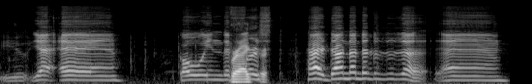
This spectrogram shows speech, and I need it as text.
you? Yeah, uh, go in the Bragger. first. Here, down, down, down, down, down, down. Um,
